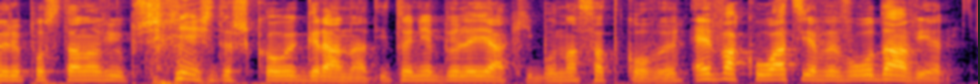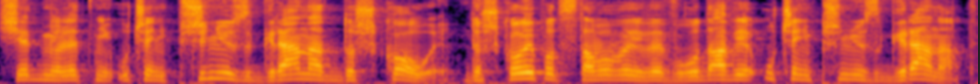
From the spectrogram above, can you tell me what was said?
który postanowił przynieść do szkoły granat i to nie byle jaki, bo nasadkowy. Ewakuacja we Włodawie. Siedmioletni uczeń przyniósł granat do szkoły. Do szkoły podstawowej we Włodawie uczeń przyniósł granat.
